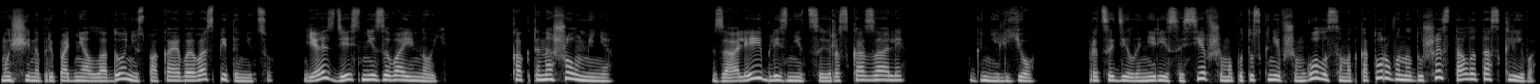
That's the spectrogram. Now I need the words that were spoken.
Мужчина приподнял ладонь, успокаивая воспитанницу. «Я здесь не за войной». Как ты нашел меня?» «За аллеей близнецы рассказали». «Гнилье», — процедила Нериса севшим и потускневшим голосом, от которого на душе стало тоскливо.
